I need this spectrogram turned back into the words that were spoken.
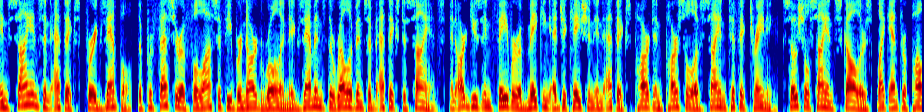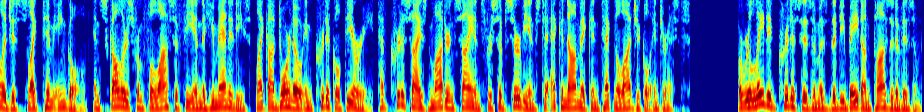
In Science and Ethics, for example, the professor of philosophy Bernard Rollin examines the relevance of ethics to science, and argues in favor of making education in ethics part and parcel of scientific training. Social science scholars, like anthropologists like Tim Ingold, and scholars from philosophy and the humanities, like Adorno in critical theory, have criticized modern science for subservience to economic and technological interests. A related criticism is the debate on positivism.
